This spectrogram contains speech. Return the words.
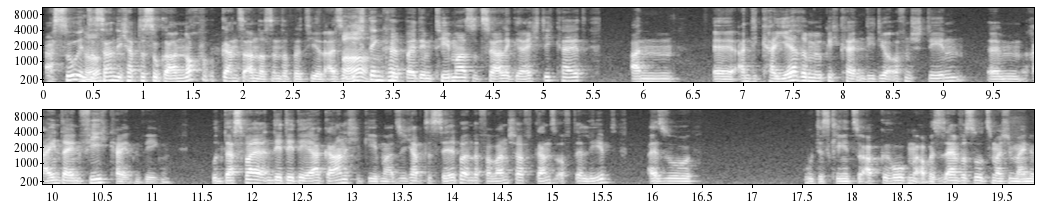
Ach so, interessant. Ne? Ich habe das sogar noch ganz anders interpretiert. Also ah, ich denke halt bei dem Thema soziale Gerechtigkeit an, äh, an die Karrieremöglichkeiten, die dir offen stehen, ähm, rein deinen Fähigkeiten wegen. Und das war ja in der DDR gar nicht gegeben. Also ich habe das selber in der Verwandtschaft ganz oft erlebt. Also gut, das klingt jetzt so abgehoben, aber es ist einfach so, zum Beispiel meine,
